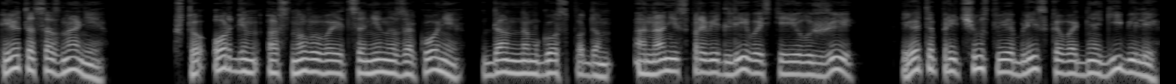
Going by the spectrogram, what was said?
И это сознание, что орден основывается не на законе, данном Господом, а на несправедливости и лжи, и это предчувствие близкого дня гибели,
